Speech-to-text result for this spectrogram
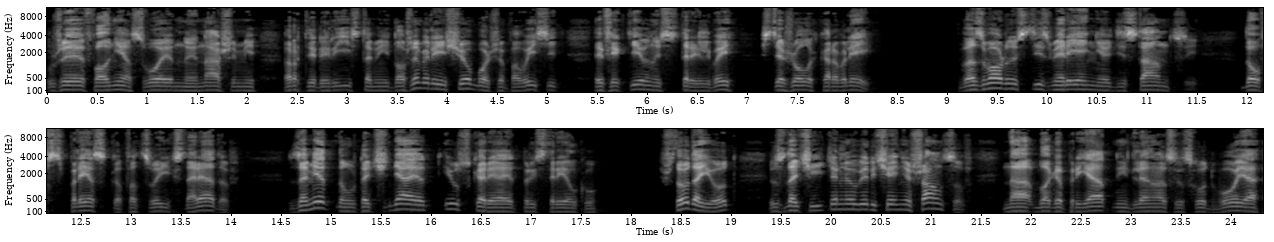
уже вполне освоенные нашими артиллеристами, должны были еще больше повысить эффективность стрельбы с тяжелых кораблей. Возможность измерения дистанции до всплесков от своих снарядов заметно уточняет и ускоряет пристрелку, что дает значительное увеличение шансов на благоприятный для нас исход боя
